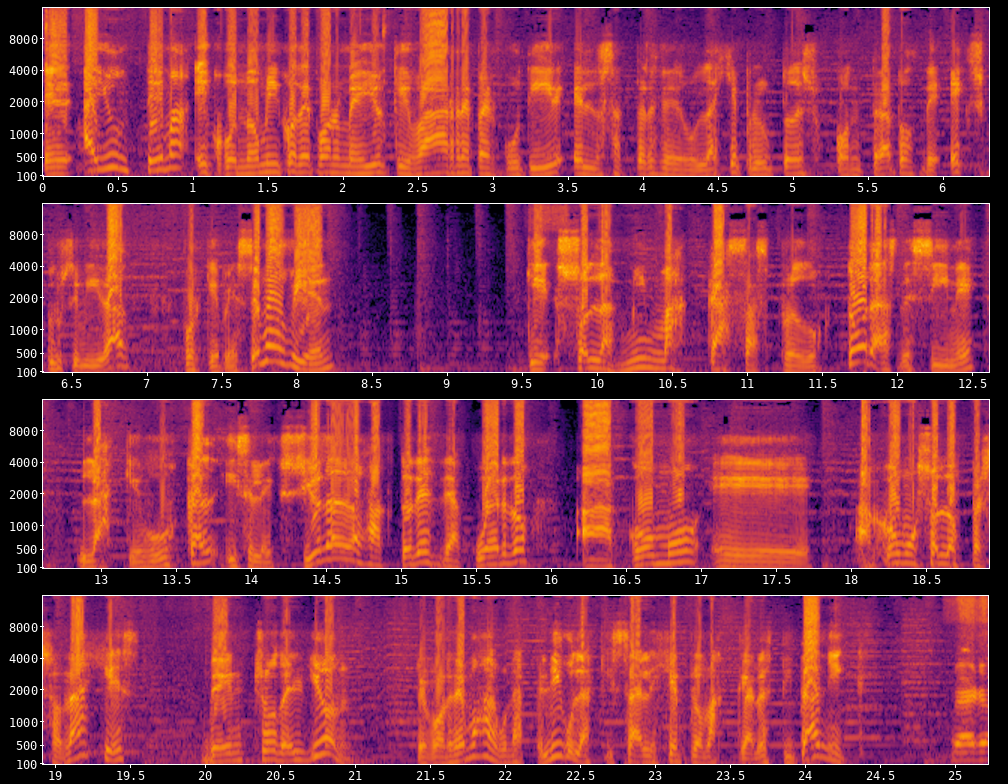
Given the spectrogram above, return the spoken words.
eh, hay un tema económico de por medio que va a repercutir en los actores de doblaje producto de sus contratos de exclusividad. Porque pensemos bien, que son las mismas casas productoras de cine las que buscan y seleccionan a los actores de acuerdo a cómo, eh, a cómo son los personajes dentro del guion. Recordemos algunas películas, quizá el ejemplo más claro es Titanic. Claro.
